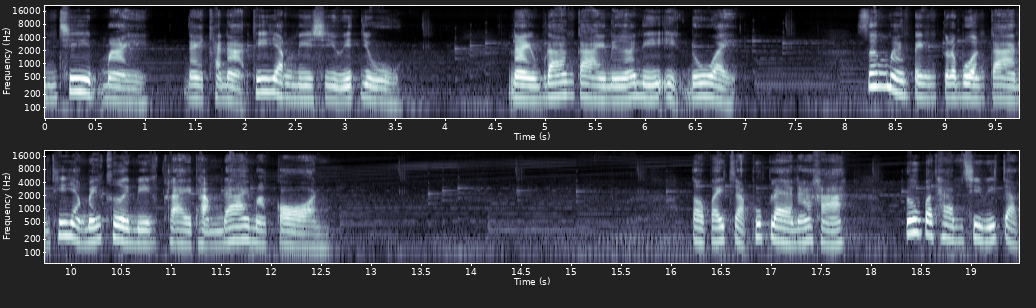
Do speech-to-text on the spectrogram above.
นชีพใหม่ ในขณะที่ยังมีชีวิตอยู่ ในร่างกายเนื้อนี้อีกด้วย ซึ่งมันเป็นกระบวนการที่ยังไม่เคยมีใครทำได้มาก่อน ต่อไปจากผู้แปลนะคะ รูปธรรมชีวิตจาก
